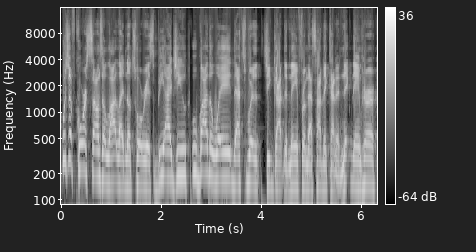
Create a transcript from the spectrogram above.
which of course sounds a lot like Notorious B.I.G., who, by the way, that's where she got the name from. That's how they kind of nicknamed her.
